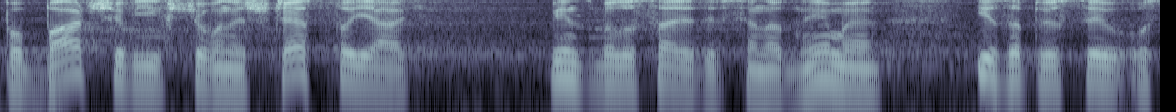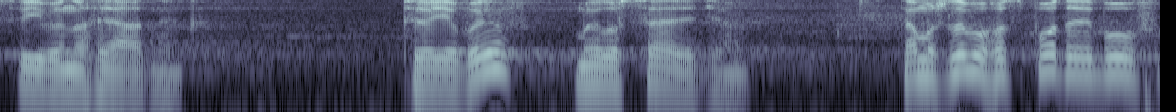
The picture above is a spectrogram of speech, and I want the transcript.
побачив їх, що вони ще стоять, він змилосердився над ними і запросив у свій виноградник. Проявив милосердя. Та, можливо, господар був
